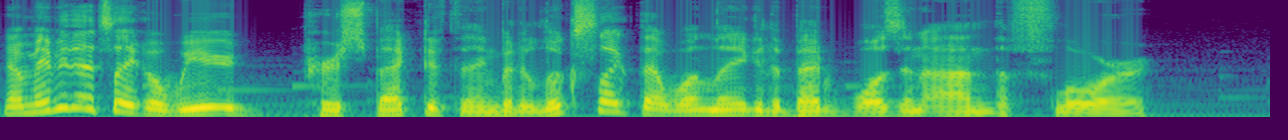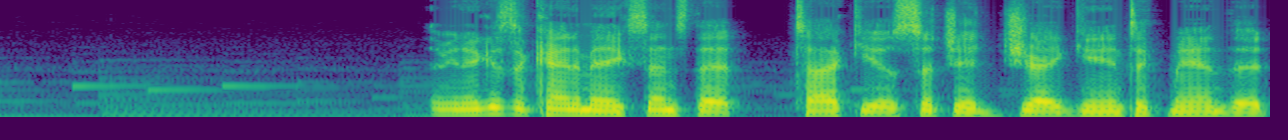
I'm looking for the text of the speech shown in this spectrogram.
Now, maybe that's like a weird perspective thing, but it looks like that one leg of the bed wasn't on the floor. I mean, I guess it kind of makes sense that Takeo is such a gigantic man that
